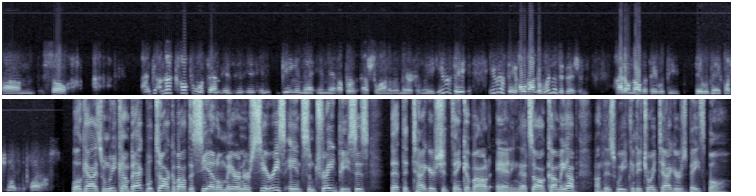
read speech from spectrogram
Um, so I, I'm not comfortable with them in, in, in being in that in that upper echelon of the American League. Even if they even if they hold on to win the division, I don't know that they would be they would make much noise in the playoffs. Well, guys, when we come back, we'll talk about the Seattle Mariners series and some trade pieces that the Tigers should think about adding. That's all coming up on This Week in Detroit Tigers Baseball.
